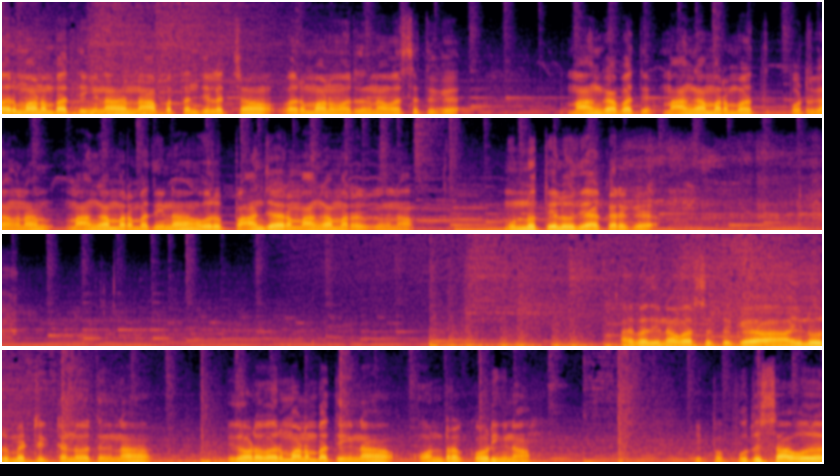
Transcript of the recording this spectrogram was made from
வருமானம் பார்த்திங்கன்னா நாற்பத்தஞ்சு லட்சம் வருமானம் வருதுங்கண்ணா வருஷத்துக்கு. மாங்காய் பார்த்தி மாங்காய் மரம் பார்த்து போட்டிருக்காங்கண்ணா. மாங்காய் மரம் பார்த்திங்கன்னா ஒரு பாஞ்சாயிரம் மாங்காய் மரம் இருக்குங்கண்ணா. முந்நூற்றி எழுபது ஏக்கருக்கு. அது பார்த்திங்கன்னா வருஷத்துக்கு ஐநூறு மெட்ரிக் டன் வருதுங்கண்ணா. இதோட வருமானம் பார்த்திங்கன்னா ஒன்றரை கோடிங்கண்ணா. இப்போ புதுசாக ஒரு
